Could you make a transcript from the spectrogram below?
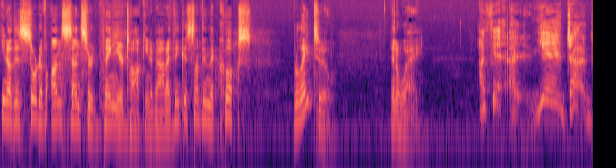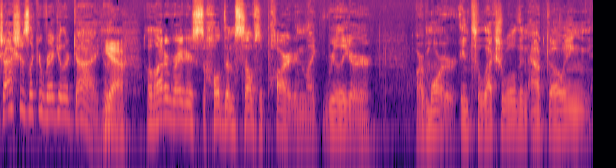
you know, this sort of uncensored thing you're talking about, I think is something that cooks relate to in a way. I think, I, yeah, jo- Josh is like a regular guy. Like, Yeah. a lot of writers hold themselves apart and like really are are more intellectual than outgoing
